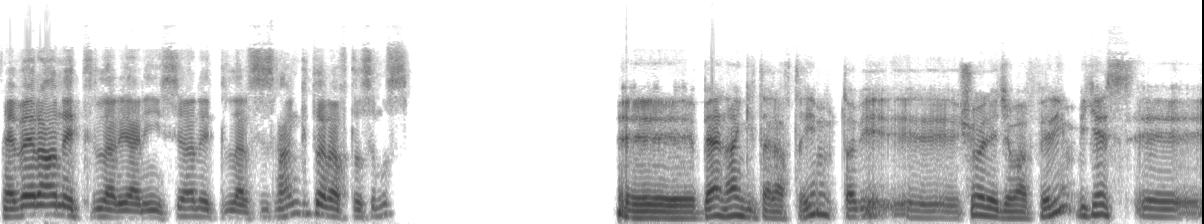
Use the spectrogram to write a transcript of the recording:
feveran ettiler yani isyan ettiler. Siz hangi taraftasınız? Ee, ben hangi taraftayım? Tabii e, şöyle cevap vereyim. Bir kez e,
